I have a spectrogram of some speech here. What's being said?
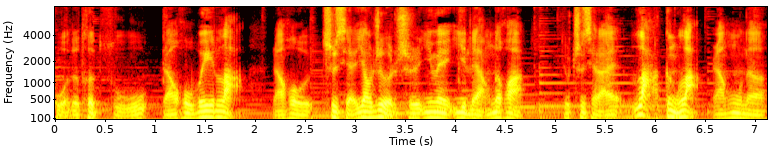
裹得特足，然后微辣。然后吃起来要热着吃，因为一凉的话，就吃起来辣更辣。然后呢，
